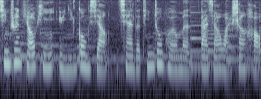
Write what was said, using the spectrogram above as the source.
青春调频与您共享，亲爱的听众朋友们，大家晚上好，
